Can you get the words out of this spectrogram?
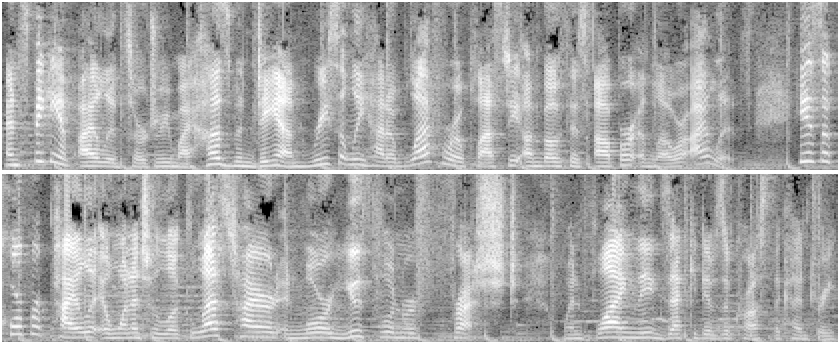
And speaking of eyelid surgery, my husband Dan recently had a blepharoplasty on both his upper and lower eyelids. He's a corporate pilot and wanted to look less tired and more youthful and refreshed when flying the executives across the country.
